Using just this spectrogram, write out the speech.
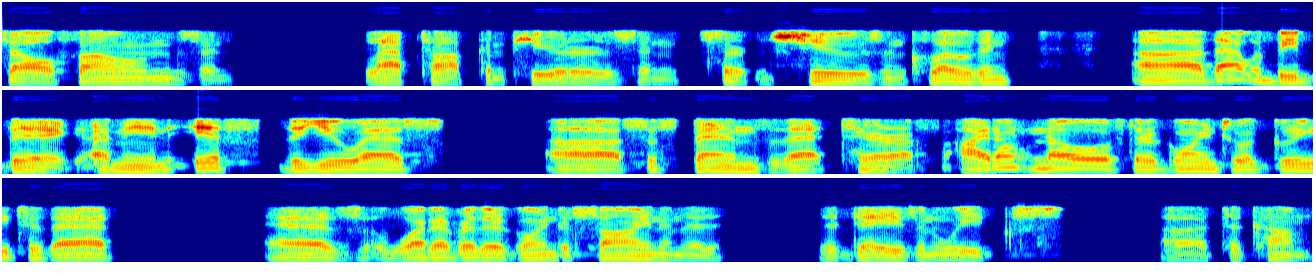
cell phones and laptop computers and certain shoes and clothing. Uh, that would be big. I mean, if the U.S. Uh, suspends that tariff, I don't know if they're going to agree to that as whatever they're going to sign in the the days and weeks uh, to come.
